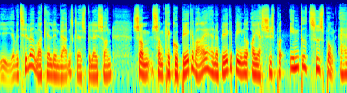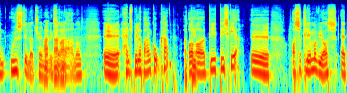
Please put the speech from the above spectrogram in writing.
jeg vil tillade mig at kalde det en verdensklasse-spiller i Son, som, som kan gå begge veje. Han er begge benet, og jeg synes på intet tidspunkt, at han udstiller Trent Alexander-Arnold. Øh, han spiller bare en god kamp, og det, og, og det, det sker. Øh, og så glemmer vi også, at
